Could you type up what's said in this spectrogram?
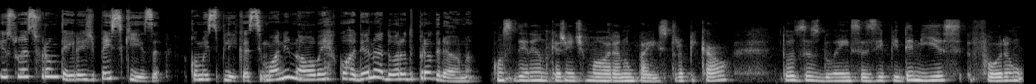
e suas fronteiras de pesquisa, como explica Simone Nower, coordenadora do programa. Considerando que a gente mora num país tropical, todas as doenças e epidemias foram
